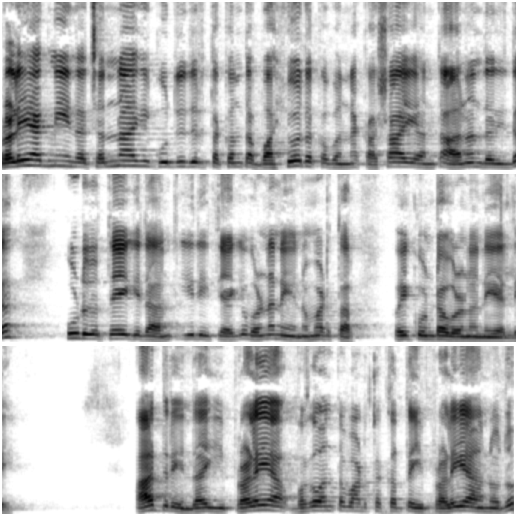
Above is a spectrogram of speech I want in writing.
ಪ್ರಳಯಾಗ್ನಿಯಿಂದ ಚೆನ್ನಾಗಿ ಕುದಿದಿರ್ತಕ್ಕಂಥ ಬಾಹ್ಯೋದಕವನ್ನು ಕಷಾಯ ಅಂತ ಆನಂದದಿಂದ ಕುಡಿದು ತೇಗಿದ ಅಂತ ಈ ರೀತಿಯಾಗಿ ವರ್ಣನೆಯನ್ನು ಮಾಡ್ತಾರೆ ವೈಕುಂಠ ವರ್ಣನೆಯಲ್ಲಿ. ಆದ್ದರಿಂದ ಈ ಪ್ರಳಯ, ಭಗವಂತ ಮಾಡ್ತಕ್ಕಂಥ ಈ ಪ್ರಳಯ ಅನ್ನೋದು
